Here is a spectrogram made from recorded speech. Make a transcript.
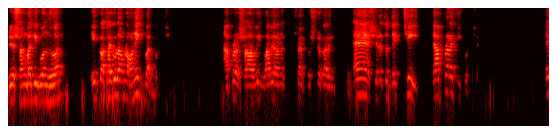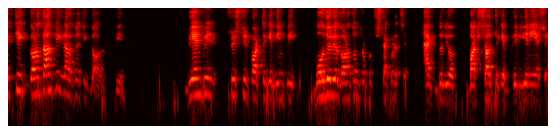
প্রিয় সাংবাদিক বন্ধুগণ, এই কথাগুলো আমরা অনেকবার বলেছি। আপনারা স্বাভাবিকভাবে অনেক সময় প্রশ্ন করেন হ্যাঁ সেটা তো দেখছি আপনারা কি করছেন? একটি গণতান্ত্রিক রাজনৈতিক দল, বিএনপি। বিএনপির সৃষ্টির পর থেকে বিএনপি বহুদলীয় গণতন্ত্র প্রতিষ্ঠা করেছে, একদলীয় বাকশাল থেকে ফিরিয়ে নিয়ে এসে,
